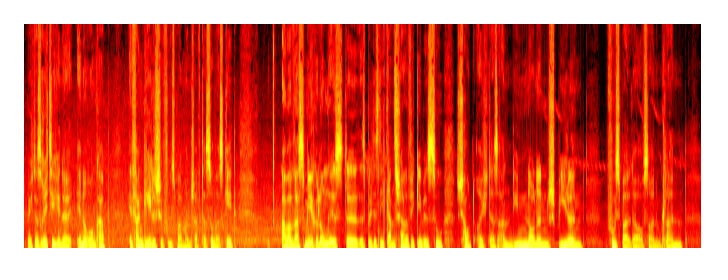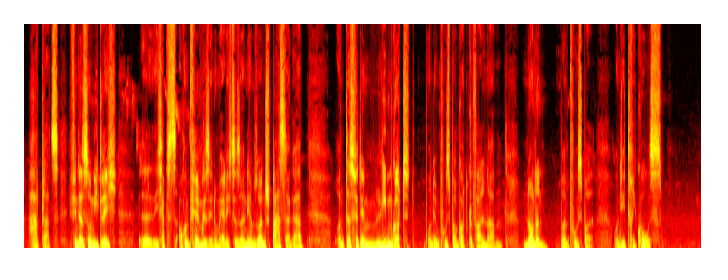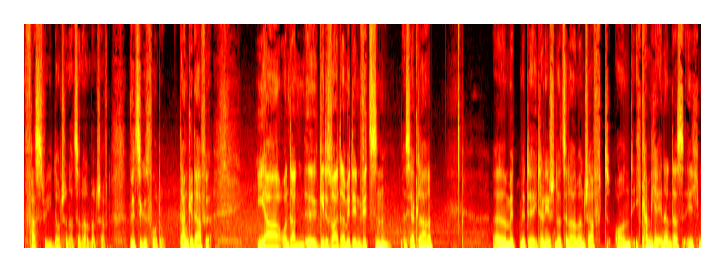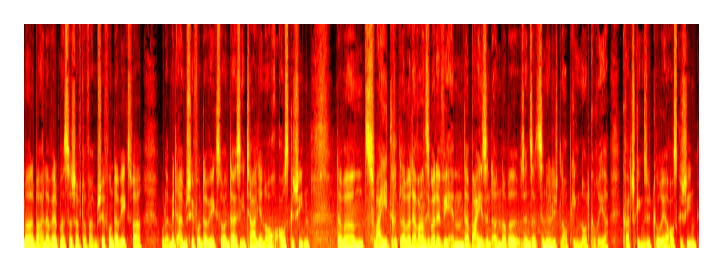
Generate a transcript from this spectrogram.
wenn ich das richtig in Erinnerung habe, evangelische Fußballmannschaft, dass sowas geht. Aber was mir gelungen ist, äh, das Bild ist nicht ganz scharf, ich gebe es zu, schaut euch das an. Die Nonnen spielen Fußball da auf so einem kleinen Hartplatz. Ich finde das so niedlich. Äh, ich habe es auch im Film gesehen, um ehrlich zu sein. Die haben so einen Spaß da gehabt. Und das wird dem lieben Gott und dem Fußballgott gefallen haben. Nonnen beim Fußball. Und die Trikots. Fast wie die deutsche Nationalmannschaft. Witziges Foto. Danke dafür. Ja, und dann äh, geht es weiter mit den Witzen, ist ja klar äh, mit, mit der italienischen Nationalmannschaft. Und ich kann mich erinnern, dass ich mal bei einer Weltmeisterschaft auf einem Schiff unterwegs war oder mit einem Schiff unterwegs war und da ist Italien auch ausgeschieden. Da waren zwei Drittel, aber da waren sie bei der WM dabei, sind dann aber sensationell, ich glaube, gegen Nordkorea, Quatsch, gegen Südkorea ausgeschieden.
